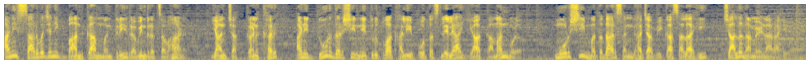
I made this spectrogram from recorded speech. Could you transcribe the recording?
आणि सार्वजनिक बांधकाम मंत्री रवींद्र चव्हाण यांच्या कणखर आणि दूरदर्शी नेतृत्वाखाली होत असलेल्या या कामांमुळे मोर्शी मतदारसंघाच्या विकासालाही चालना मिळणार आहे.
